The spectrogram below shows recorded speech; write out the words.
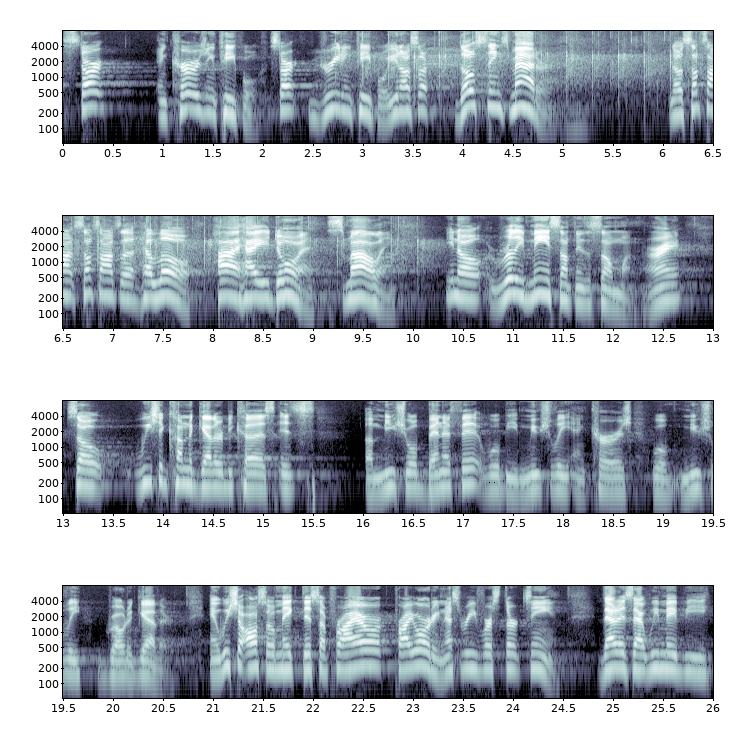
start encouraging people. Start greeting people. You know, so those things matter. You know, sometimes, sometimes a hello, hi, how you doing, smiling, you know, really means something to someone, all right? So we should come together because it's a mutual benefit. We'll be mutually encouraged. We'll mutually grow together. And we should also make this a prior, priority. Let's read verse 13. That is that we may be,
